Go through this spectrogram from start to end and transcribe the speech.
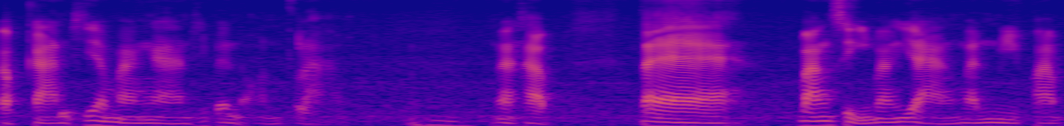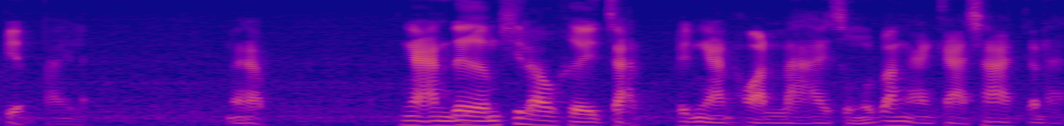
กับการที่จะมางานที่เป็นออนกราวอืมนะครับ แต่บางสิ่งบางอย่างมันมีความเปลี่ยนไปแหละนะครับ งานเดิมที่เราเคยจัดเป็นงานออนไลน์ สมมุติว่างานกาชาติก็ได้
